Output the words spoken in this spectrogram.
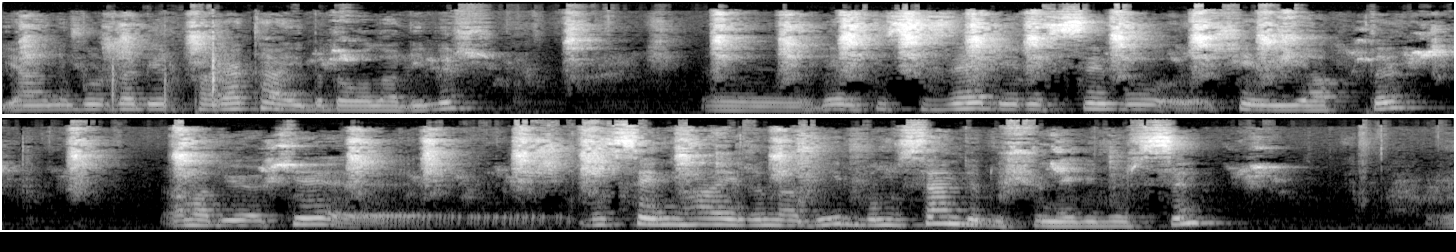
yani burada bir para kaybı da olabilir. Ee, belki size birisi bu şeyi yaptı. Ama diyor ki e, bu senin hayrına değil bunu sen de düşünebilirsin. Ee,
